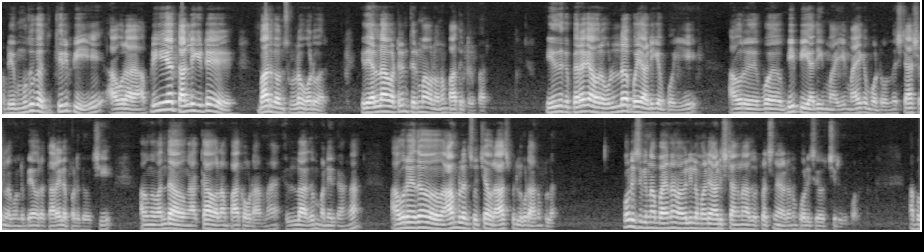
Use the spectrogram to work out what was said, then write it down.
அப்படியே முதுக திருப்பி அவரை அப்படியே தள்ளிக்கிட்டு பார் கவுன்சிலுள்ள ஓடுவார். இது எல்லாவற்றையும் திருமாவளவனும் பார்த்துட்டு இருப்பார். இதுக்கு பிறகு அவரை உள்ளே போய் அடிக்க போய் அவர் பிபி அதிகமாகி மயக்கம் போட்டு வந்து ஸ்டேஷனில் கொண்டு போய் அவரை தரையில் படுக்க வச்சு அவங்க வந்து அவங்க அக்காவெல்லாம் பார்க்க விடாம எல்லா இதுவும் பண்ணியிருக்காங்க. அவர் ஏதோ ஆம்புலன்ஸ் வச்சு அவர் ஹாஸ்பிட்டல் கூட அனுப்பலை. போலீஸுக்கு என்ன பயனா வெளியில் மறுபடியும் அடிச்சிட்டாங்கன்னா அது ஒரு பிரச்சனை ஆகிடும்னு போலீஸ் யோசிச்சிருக்கு போல. அப்போ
